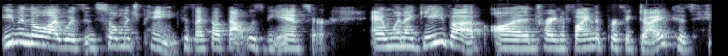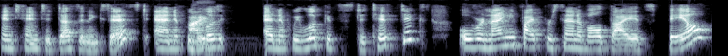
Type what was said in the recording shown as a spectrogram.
Even though I was in so much pain because I thought that was the answer. And when I gave up on trying to find the perfect diet, because hint, hint, it doesn't exist. And if we I, look, and if we look at statistics, over 95% of all diets fail,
